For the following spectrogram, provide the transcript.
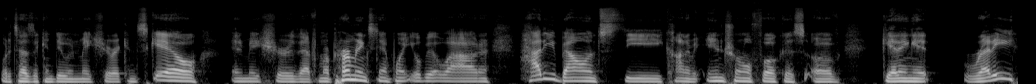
what it says it can do and make sure it can scale and make sure that from a permitting standpoint you'll be allowed? How do you balance the kind of internal focus of getting it ready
